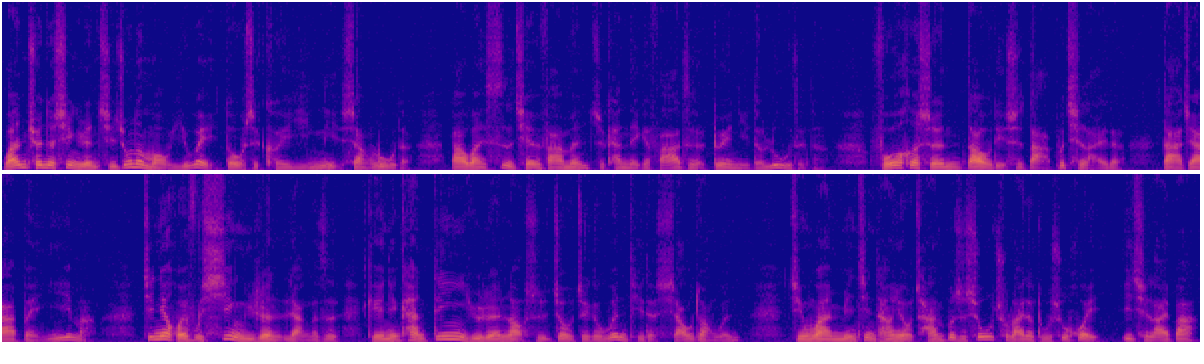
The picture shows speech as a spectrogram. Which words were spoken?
完全的信任其中的某一位，都是可以引你上路的。八万四千法门，只看哪个法子对你的路子呢？佛和神到底是打不起来的，大家本一嘛。今天回复“信任”两个字，给您看丁于仁老师就这个问题的小短文。今晚明镜堂有禅不知修出来的读书会，一起来吧。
